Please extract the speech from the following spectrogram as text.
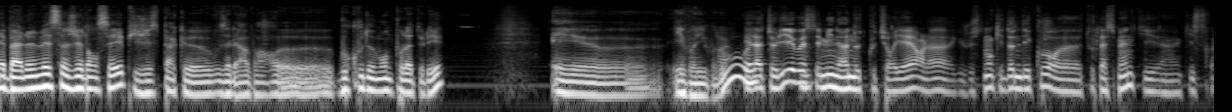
Eh ben, le message est lancé, puis j'espère que vous allez avoir euh, beaucoup de monde pour l'atelier. Et, euh, et voilà, voilà. Ouais. ouais. Et l'atelier, ouais, c'est Mina, notre couturière, là, justement, qui donne des cours euh, toute la semaine, qui, euh, qui, sera-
